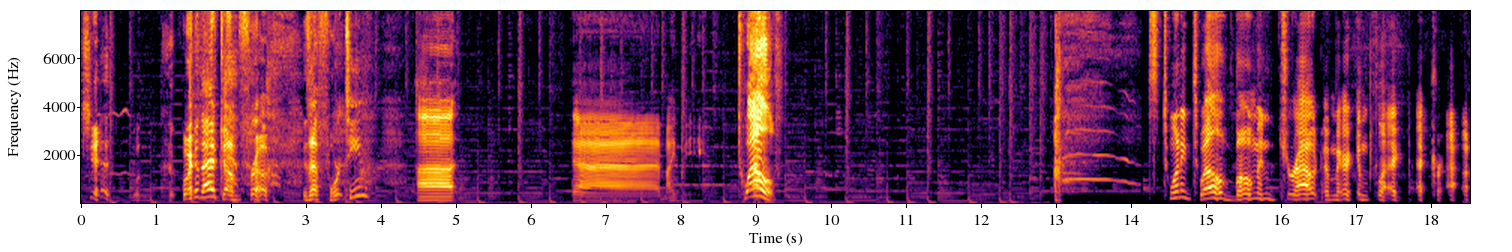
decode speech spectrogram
Shit, where did that come from? Is that 14? Uh, uh, might be 12. it's 2012 Bowman Trout American flag background.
